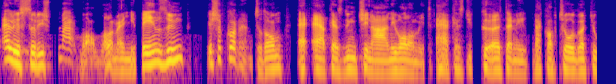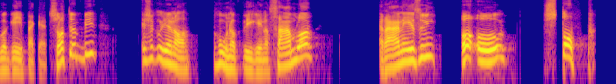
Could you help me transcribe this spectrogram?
Először is már van valamennyi pénzünk, és akkor nem tudom, e, elkezdünk csinálni valamit, elkezdjük költeni, bekapcsolgatjuk a gépeket, stb. És akkor jön a hónap végén a számla, ránézünk, oh, -oh stop!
